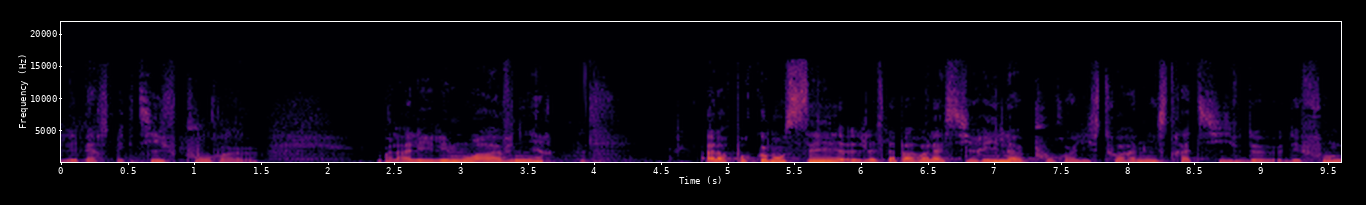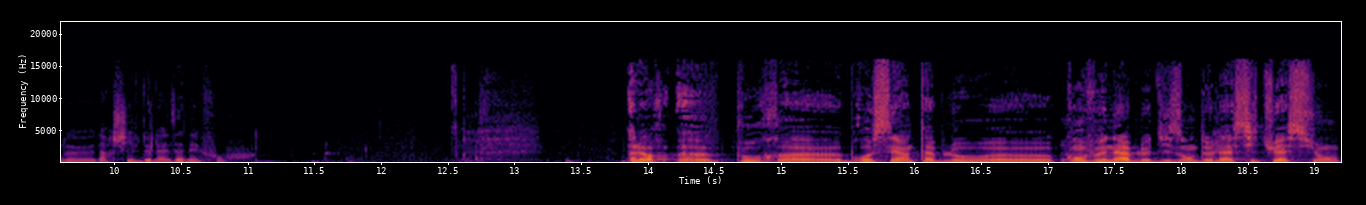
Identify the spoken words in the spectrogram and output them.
les perspectives pour les mois à venir. Alors pour commencer, je laisse la parole à Cyril pour l'histoire administrative des fonds d'archives de, la ZFO. Alors, euh, pour euh, brosser un tableau euh, convenable, disons, de la situation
